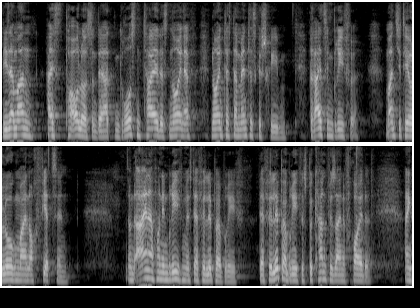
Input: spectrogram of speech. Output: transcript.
Dieser Mann heißt Paulus und er hat einen großen Teil des Neuen, Neuen Testamentes geschrieben. 13 Briefe. Manche Theologen meinen auch 14. Und einer von den Briefen ist der Philipperbrief. Der Philipperbrief ist bekannt für seine Freude. Ein,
